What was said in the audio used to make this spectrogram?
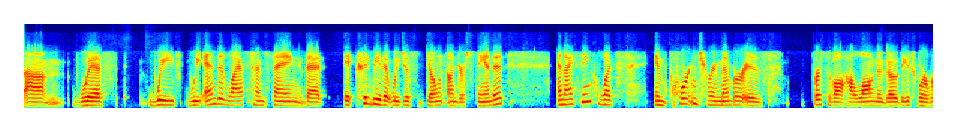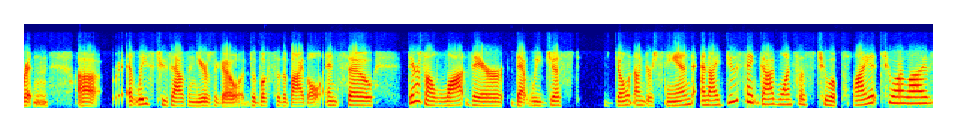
um, with we we ended last time saying that it could be that we just don't understand it, and I think what's important to remember is first of all how long ago these were written, uh, at least two thousand years ago, the books of the Bible, and so there's a lot there that we just don't understand, and I do think God wants us to apply it to our lives.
